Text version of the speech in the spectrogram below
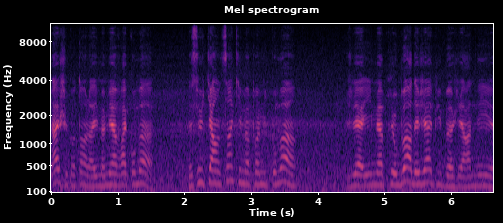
Ah, je suis content là, il m'a mis un vrai combat. C'est celui 45 qui m'a pas mis de combat. hein. Il m'a pris au bord déjà et puis bah, je l'ai ramené. euh,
